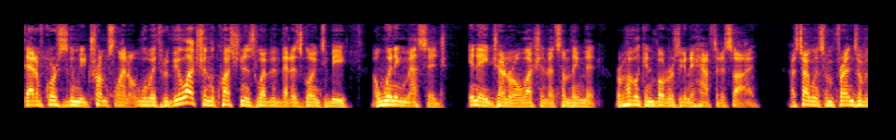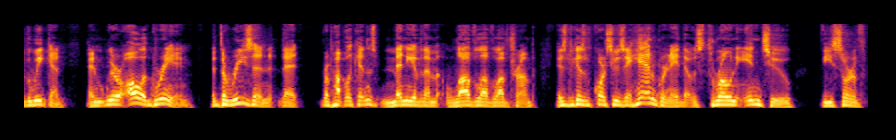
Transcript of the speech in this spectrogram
that, of course, is going to be Trump's line all the way through the election. The question is whether that is going to be a winning message in a general election. That's something that Republican voters are going to have to decide. I was talking with some friends over the weekend, and we were all agreeing that the reason that Republicans, many of them love, love, love Trump, is because, of course, he was a hand grenade that was thrown into the sort of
